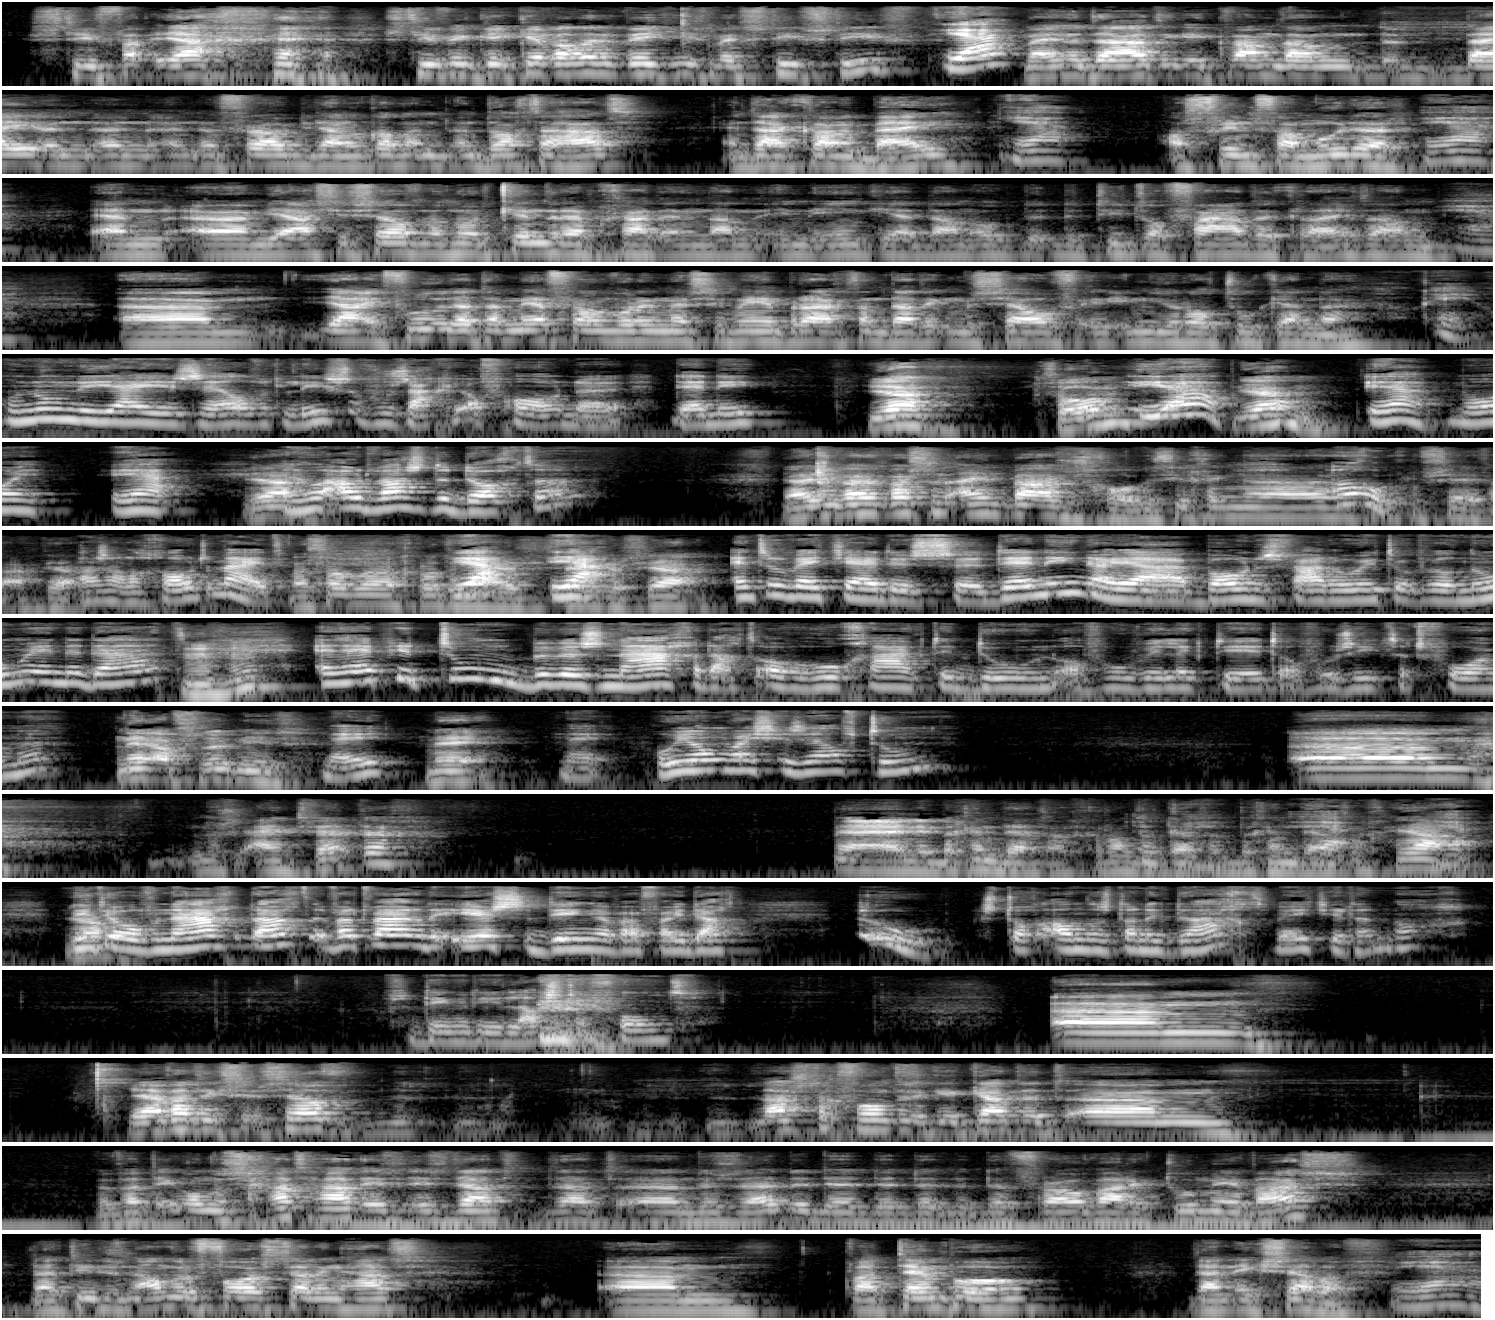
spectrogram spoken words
stief, ja, stief, ik, ik heb wel een beetje iets met stief, stief. Ja? Maar inderdaad, ik, ik kwam dan bij een, een, een vrouw die dan ook al een, een dochter had. En daar kwam ik bij. Ja. Als vriend van moeder. Ja. En um, ja, als je zelf nog nooit kinderen hebt gehad en dan in één keer dan ook de, de titel vader krijgt, dan... Ja. Um, ja, ik voelde dat dat meer verantwoording met zich meebracht dan dat ik mezelf in, in die rol toekende. Oké, okay. hoe noemde jij jezelf het liefst? Of hoe zag je? Of gewoon uh, Danny? Ja, zo. Ja. Ja. Ja, mooi. Ja. ja. En hoe oud was de dochter? Ja, die was, was een eind-basisschool, dus die ging uh, oh. op 7, 8 jaar. Was al een grote meid. Was al een grote ja, meid, ja. ja. En toen werd jij dus uh, Danny, nou ja, bonusvader, hoe je het ook wil noemen inderdaad. Mm -hmm. En heb je toen bewust nagedacht over hoe ga ik dit doen, of hoe wil ik dit, of hoe zie ik dat voor me? Nee, absoluut niet. Nee? Nee. Nee. Hoe jong was je zelf toen? Um, dus eind 20. Nee, nee, begin 30, rond de okay. 30, begin 30. Ja. Ja. ja. Niet over nagedacht. Wat waren de eerste dingen waarvan je dacht, oeh, is toch anders dan ik dacht? Weet je dat nog? Of de dingen die je lastig vond? Um, ja, wat ik zelf lastig vond, is ik, ik had het. Um, wat ik onderschat had, is, is dat, dat uh, dus, de, de, de, de vrouw waar ik toen mee was, dat die dus een andere voorstelling had um, qua tempo dan ik zelf. Ja.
